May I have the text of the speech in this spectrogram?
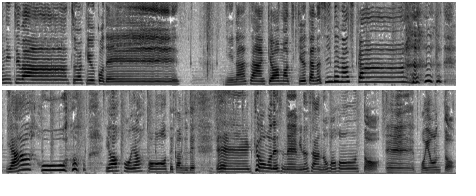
んにちは、つわきゆこです。皆さん、今日も地球楽しんでますか？やっほー やっほーやっほーって感じで、えー、今日もですね、皆さんのほほんと、えー、ぽよんと、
